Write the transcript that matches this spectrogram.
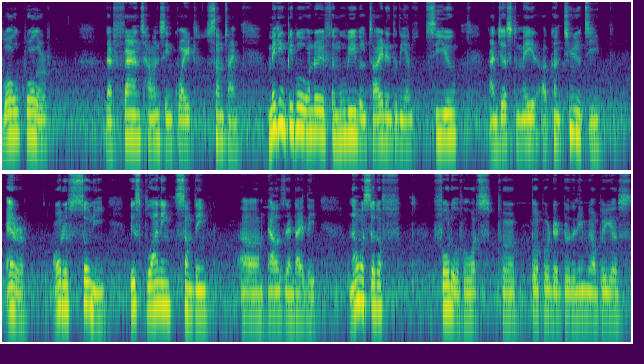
wall crawler that fans haven't seen quite some time, making people wonder if the movie will tie it into the MCU and just made a continuity error or if Sony is planning something um, else entirely. Now a set of photo for what's pur- purported to the name Morbius,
